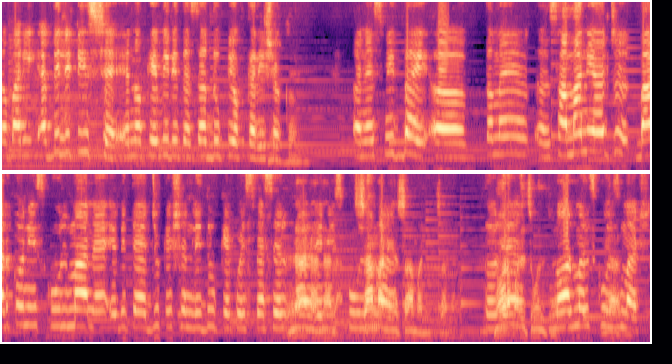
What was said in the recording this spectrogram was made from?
તમારી એબિલિટીઝ છે એનો કેવી રીતે સદુપયોગ કરી શકો. અને સ્મિતભાઈ તમે સામાન્ય જ બાળકોની સ્કૂલમાં ને એવી રીતે એજ્યુકેશન લીધું કે કોઈ સ્પેશિયલ એની ના સ્કૂલમાં? સામાન્ય નોર્મલ સ્કૂલ સ્કૂલ્સમાં જ.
